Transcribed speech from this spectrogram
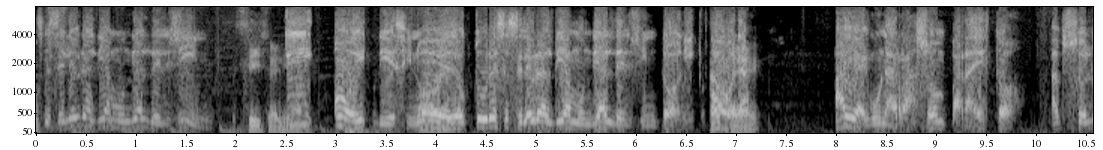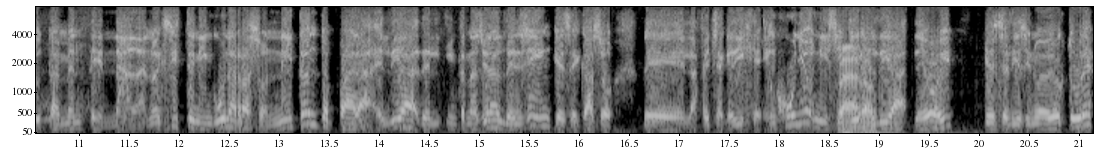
se celebra el Día Mundial del Gin. Sí, señor. Y hoy, 19 de octubre, se celebra el Día Mundial del Gin Tonic. Ahora, ¿hay alguna razón para esto? Absolutamente nada, no existe ninguna razón, ni tanto para el Día del Internacional del Gin, que es el caso de la fecha que dije en junio, ni siquiera el día de hoy, que es el 19 de octubre,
